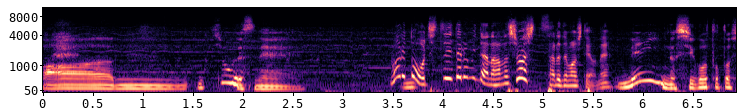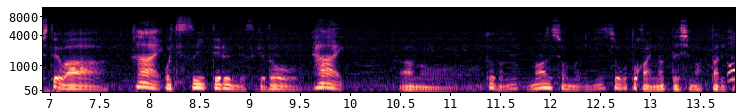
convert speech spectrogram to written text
ああ、うん、一応ですね、割と落ち着いてるみたいな話はされてましたよね。メインの仕事としてははい。落ち着いてるんですけど、はい。あの、例えばね、マンションの理事長とかになってしまったりとか、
